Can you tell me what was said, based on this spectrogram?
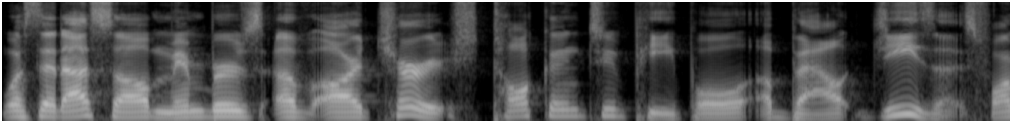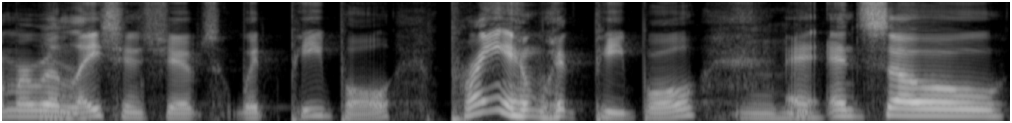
Was that I saw members of our church talking to people about Jesus, former Yeah. relationships with people, praying with people, Mm-hmm. and, and so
